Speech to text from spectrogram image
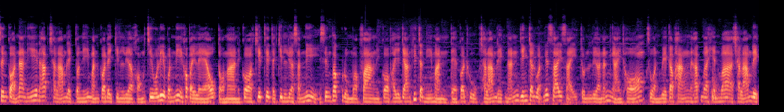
ซึ่งก่อนหน้านี้นะครับ ฉลามเหล็กตัวนี้มันก็ได้กินเรือของจิวเวลรี่บอนนี่เข้าไปแล้ว ต่อมาเนี่ยก็คิดที่จะกินเรือซันนี่ ซึ่งพวกกลุ่มหมอกฟางนี่ก็พยายามที่จะหนีมัน แต่ก็ถูกฉลามเหล็กนั้น ยิงจรวดมิสไซล์ใส่จนเรือนั้นหงายท้อง ส่วนเวกาพังนะครับเมื่อเห็นว่าฉลามเหล็ก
